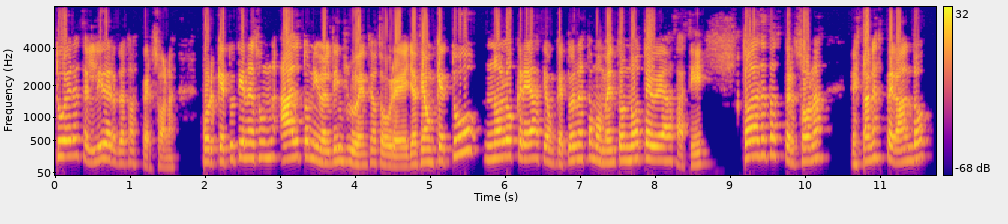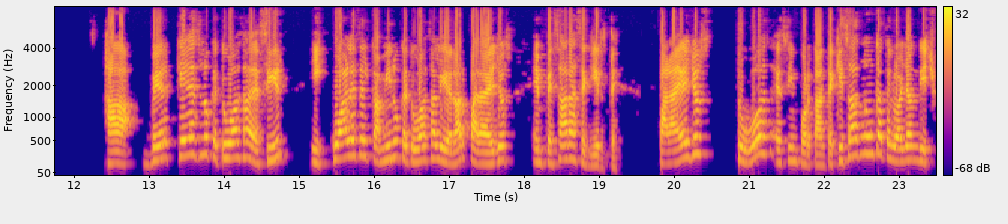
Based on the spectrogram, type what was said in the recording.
tú eres el líder de esas personas. Porque tú tienes un alto nivel de influencia sobre ellas. Y aunque tú no lo creas y aunque tú en este momento no te veas así, todas estas personas están esperando a ver qué es lo que tú vas a decir y cuál es el camino que tú vas a liderar para ellos empezar a seguirte. Para ellos, tu voz es importante. Quizás nunca te lo hayan dicho,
